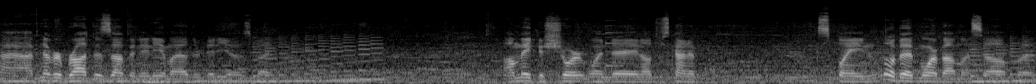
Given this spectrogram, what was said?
I've never brought this up in any of my other videos, but I'll make a short one day and I'll just kind of explain a little bit more about myself. But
